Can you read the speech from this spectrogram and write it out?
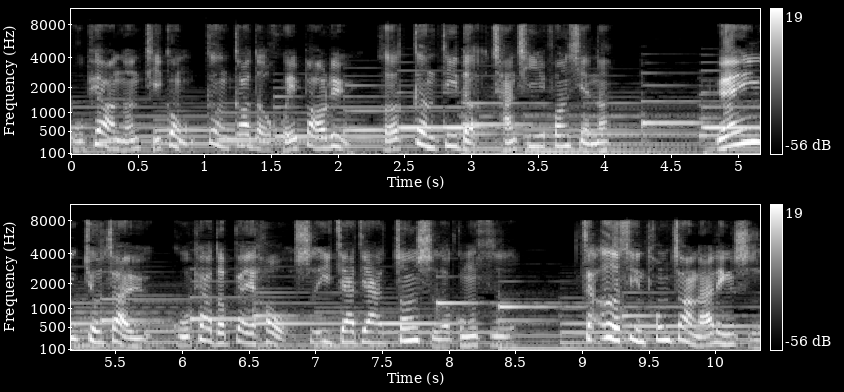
股票能提供更高的回报率和更低的长期风险呢？原因就在于股票的背后是一家家真实的公司，在恶性通胀来临时。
